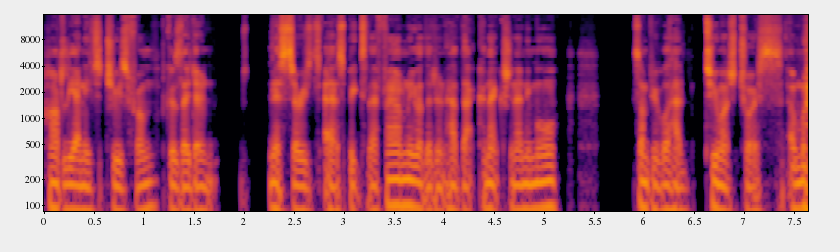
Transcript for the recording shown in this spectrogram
hardly any to choose from because they don't necessarily uh, speak to their family or they don't have that connection anymore. Some people had too much choice and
